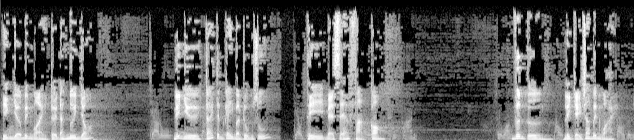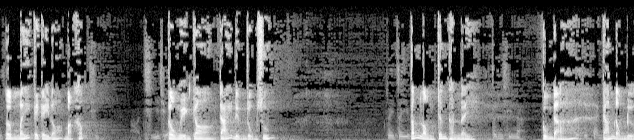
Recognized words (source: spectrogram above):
hiện giờ bên ngoài trời đang mưa gió. Nếu như trái trên cây mà rụng xuống, thì mẹ sẽ phạt con. Vương tường liền chạy ra bên ngoài, ôm mấy cây cây đó mà khóc. Cầu nguyện cho trái đừng rụng xuống. Tấm lòng chân thành này cũng đã cảm động được.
